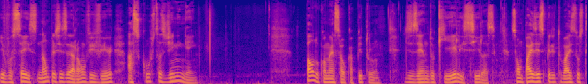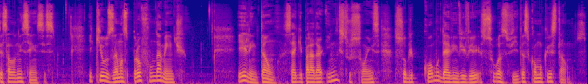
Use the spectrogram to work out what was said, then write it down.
e vocês não precisarão viver às custas de ninguém. Paulo começa o capítulo dizendo que ele e Silas são pais espirituais dos Tessalonicenses e que os amas profundamente. Ele então segue para dar instruções sobre como devem viver suas vidas como cristãos.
